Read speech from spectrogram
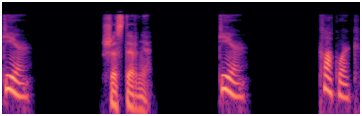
Gear, Шестерня. gear. Clockwork,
